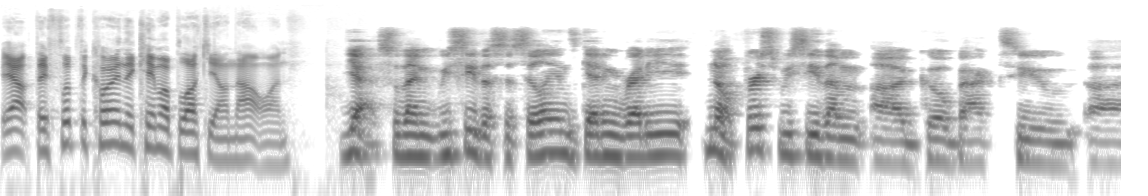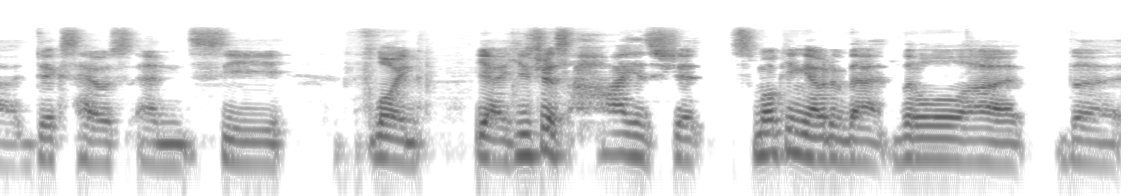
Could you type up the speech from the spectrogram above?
yeah they flipped the coin they came up lucky on that one Yeah, so then we see the Sicilians getting ready. No, first we see them uh, go back to uh, Dick's house and see Floyd. Yeah, he's just high as shit, smoking out of that little uh, the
